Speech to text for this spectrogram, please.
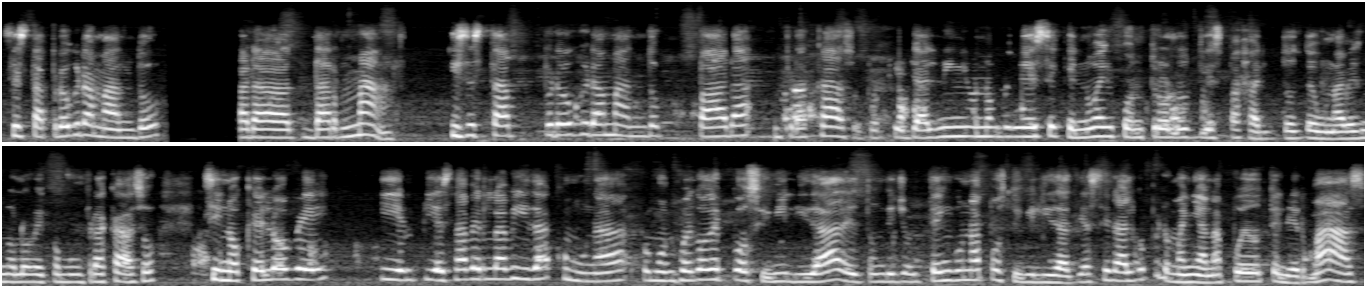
se está programando para dar más y se está programando para un fracaso, porque ya el niño no ve ese que no encontró los diez pajaritos de una vez, no lo ve como un fracaso, sino que lo ve y empieza a ver la vida como, una, como un juego de posibilidades, donde yo tengo una posibilidad de hacer algo, pero mañana puedo tener más,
